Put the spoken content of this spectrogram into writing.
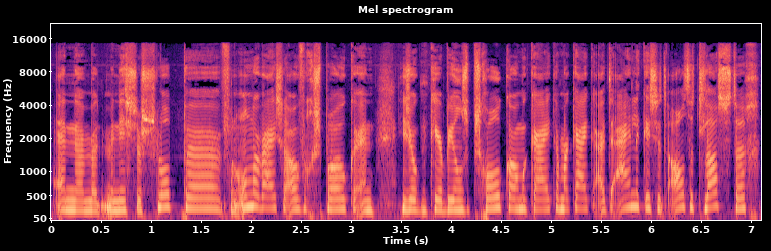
En eh, met minister Slop eh, van Onderwijs over gesproken. En die is ook een keer bij ons op school komen kijken. Maar kijk, uiteindelijk is het altijd lastig.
